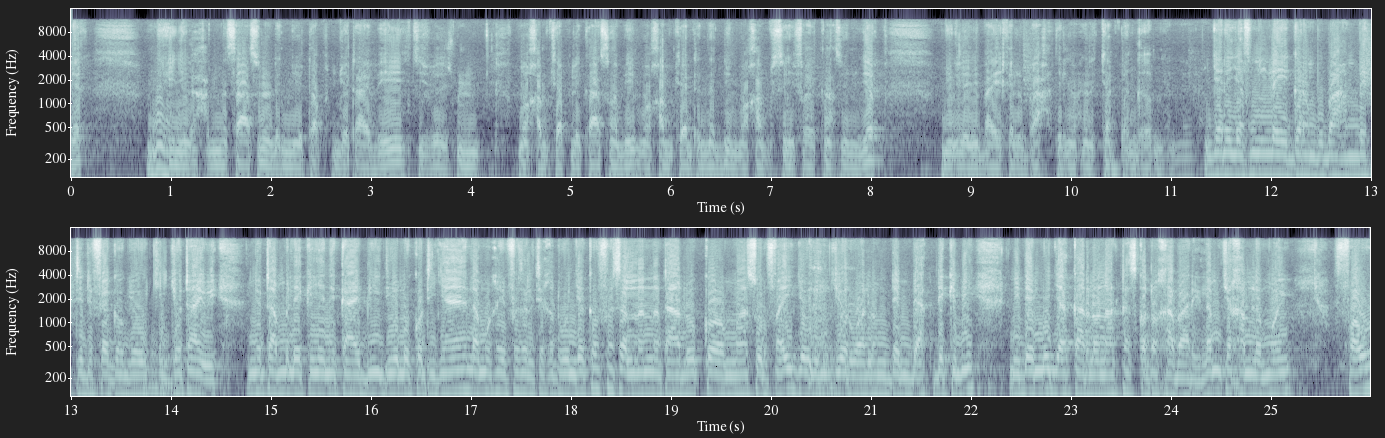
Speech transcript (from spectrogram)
def nuyu ñi nga xam ne saa su ne dañ ñuy topp jotaay bi ci moo xam ci application bi moo xam ci internet bi moo xam ci suñu fréquence ñun ñëpp ñu ngi leen di bàyyi xel bu baax di leen wax ne cant ak ngërëm ñeen jërëjëf ñu ngi lay gërëm bu baax mbégte di fegg ak yow ci jotaay wi ñu tàmbalee ak yéen kaay bii di le quotidien la mu xëy fësal ci xët wu njëkk fësal na nataalu ko Mansour Faye jëwriñ ci yor wàllum dem bi ak dëkk bi ni dem bu jàkkaarloo na ak taskatu xabaar yi la mu ci xamle mooy Faw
